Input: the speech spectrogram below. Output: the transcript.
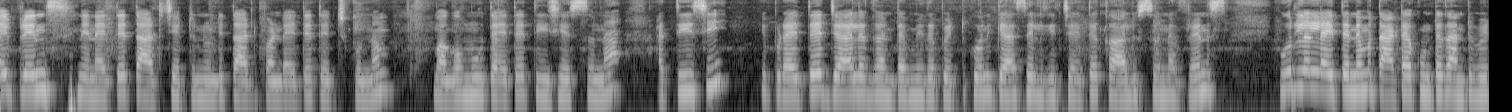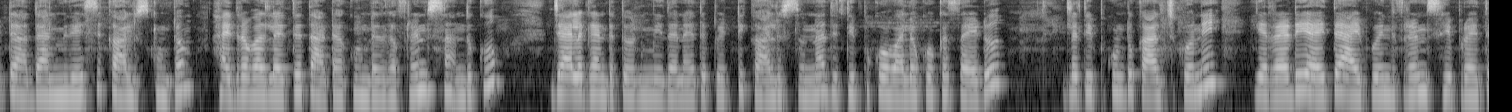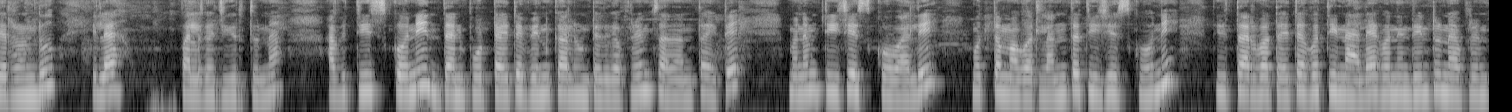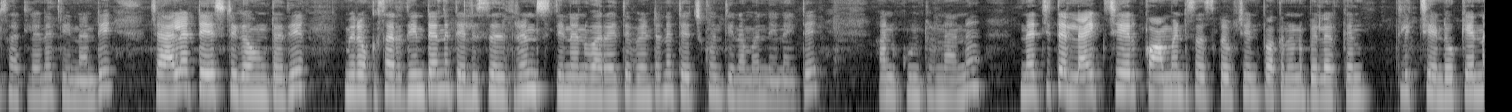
Hi friends నేనైతే తాటి చెట్టు నుండి తాటి పండు అయితే తెచ్చుకున్నాం. మగ మూత అయితే తీసేస్తున్నా. అది తీసి ఇప్పుడైతే జాల గంట మీద పెట్టుకొని గ్యాస్ వెలిగించి అయితే కాలుస్తున్నా ఫ్రెండ్స్. ఊర్లలో అయితేనేమో తాటాకు ఉంటుంది అంటుపెట్టి దాని మీద వేసి కాలుసుకుంటాం. హైదరాబాద్లో అయితే తాటాకు ఉండదుగా ఫ్రెండ్స్. అందుకు జాల గంటతో మీదనైతే పెట్టి కాలుస్తున్నా. అది తిప్పుకోవాలి ఒక్కొక్క సైడు. ఇట్లా తిప్పుకుంటూ కాల్చుకొని ఇక రెడీ అయితే అయిపోయింది ఫ్రెండ్స్. ఇప్పుడైతే రెండు ఇలా పలుగా జీరుతున్నా. అవి తీసుకొని దాని పొట్టు అయితే వెనకాల ఉంటుంది కదా ఫ్రెండ్స్. అదంతా అయితే మనం తీసేసుకోవాలి. మొత్తం అవి అట్లా అంతా తీసేసుకొని తర్వాత అయితే అగో తినాలి. అగో నేను తింటున్నా ఫ్రెండ్స్ అట్లనే తినండి. చాలా టేస్టీగా ఉంటుంది. మీరు ఒకసారి తింటేనే తెలుస్తుంది ఫ్రెండ్స్. తినని వారైతే వెంటనే తెచ్చుకొని తినమని నేనైతే అనుకుంటున్నాను. నచ్చితే లైక్ షేర్ కామెంట్ సబ్స్క్రైబ్ చేయండి. పక్కన ఉన్న బెల్ ఐకాన్ క్లిక్ చేయండి. ఓకేనా?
